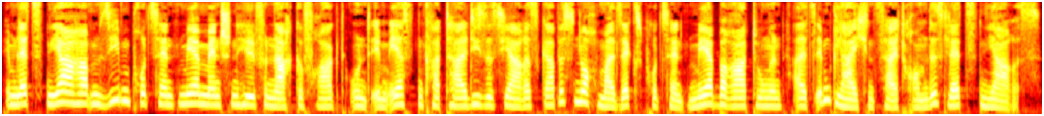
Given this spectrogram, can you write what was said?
Im letzten Jahr haben sieben Prozent mehr Menschen Hilfe nachgefragt und im ersten Quartal dieses Jahres gab es nochmal sechs Prozent mehr Beratungen als im gleichen Zeitraum des letzten Jahres.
